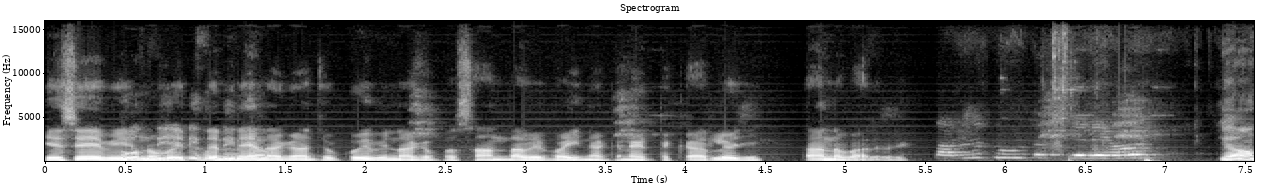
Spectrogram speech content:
ਕਿਸੇ ਵੀਰ ਨੂੰ ਬਈ ਤਿੰਨੇ। ਨਗਾਂ ਚੋਂ ਕੋਈ ਵੀ ਨਗ ਪਸੰਦ ਆਵੇ ਬਾਈ ਨਾਲ ਕਨੈਕਟ ਕਰ ਲਿਓ ਜੀ। ਧੰਨਵਾਦ ਵੀਰੇ ਕਿਉਂ?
